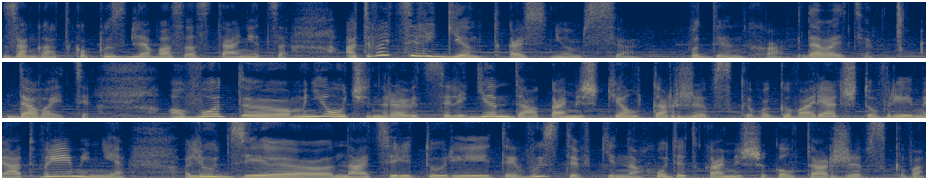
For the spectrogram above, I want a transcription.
Загадка пусть для вас останется. А давайте легенд коснемся в ДНХ. Давайте. Давайте. А Вот э, мне очень нравится легенда о камешке Алтаржевского. Говорят, что время от времени люди на территории этой выставки находят камешек Алтаржевского.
